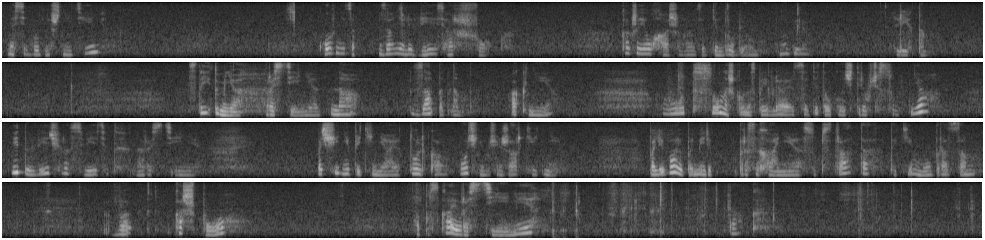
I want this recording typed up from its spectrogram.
На сегодняшний день корни заняли весь горшок. Как же я ухаживаю за дендробиумом нобелем? Летом. Стоит у меня растение на западном окне. Вот солнышко у нас появляется где-то около 4 часов дня и до вечера светит на растение. Почти не притеняю, только в очень-очень жаркие дни. Поливаю по мере просыхания субстрата таким образом в кашпо. Опускаю растение. Так.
